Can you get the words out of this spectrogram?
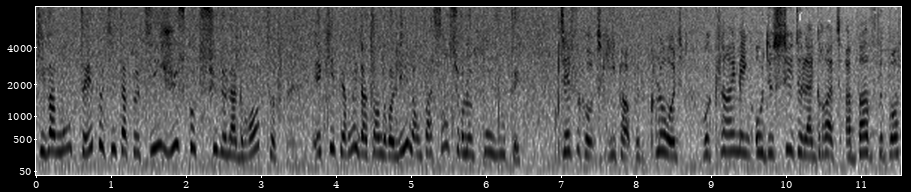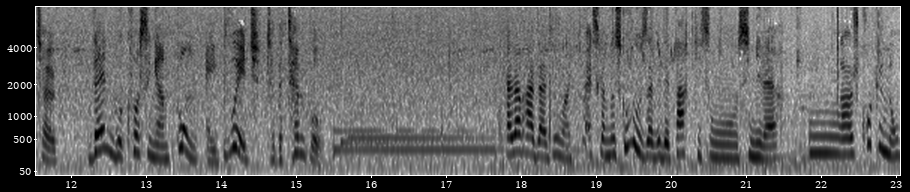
qui va monter petit à petit jusqu'au-dessus de la grotte et qui permet d'atteindre l'île en passant sur le pont voûté. Difficult to keep up with Claude, we're climbing au-dessus de la grotte above the grotto. Then we're crossing un pont, a bridge, to the temple. Alors Ada, dis-moi, est-ce qu'à Moscou vous avez des parcs qui sont similaires? Hum, euh, je crois que non.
